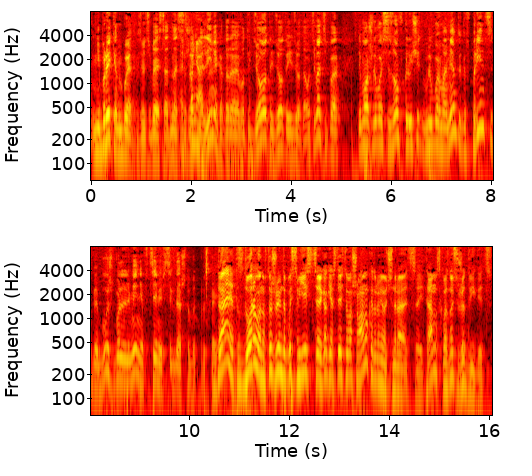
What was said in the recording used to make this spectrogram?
не Breaking Bad, где у тебя есть одна сюжетная понятно. линия, которая вот идет, идет и идет. А у тебя, типа, ты можешь любой сезон включить в любой момент, и ты, в принципе, будешь более-менее в теме всегда, что будет происходить. Да, это здорово, но в то же время, допустим, есть э, «Как я встретил вашу маму», который мне очень нравится, и там сквозной сюжет двигается.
